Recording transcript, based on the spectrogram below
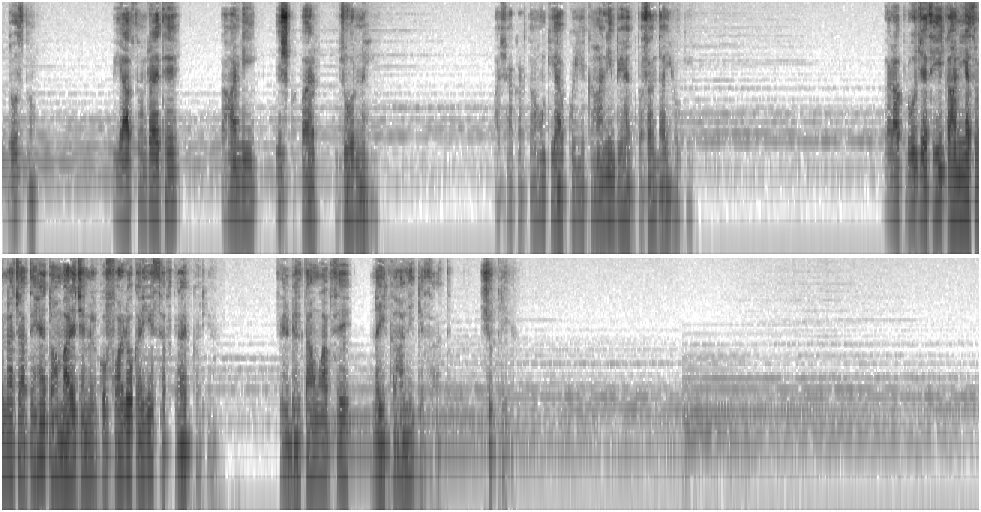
दोस्तों भी आप सुन रहे थे कहानी इश्क पर ज़ोर नहीं। आशा करता हूँ कि आपको ये कहानी बेहद पसंद आई होगी। अगर आप रोज़ ऐसी ही कहानियाँ सुनना चाहते हैं तो हमारे चैनल को फॉलो करिए, सब्सक्राइब करिए। फिर मिलता हूँ आपसे नई कहानी के साथ। शुक्रिया।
